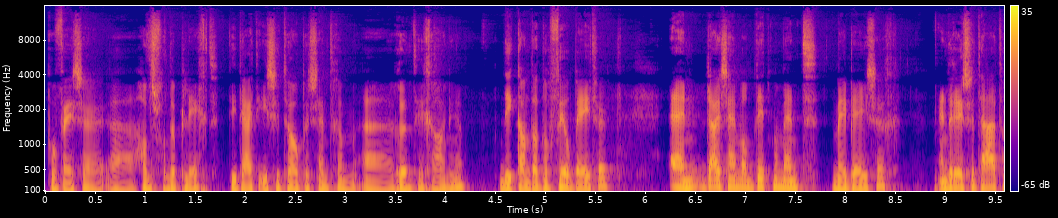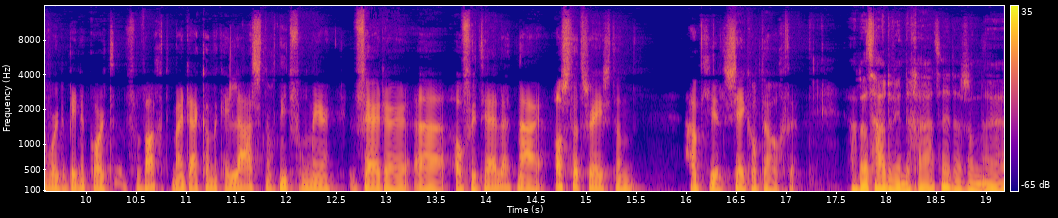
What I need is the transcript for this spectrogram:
professor uh, Hans van der Plicht, die daar het isotopencentrum runt in Groningen, die kan dat nog veel beter. En daar zijn we op dit moment mee bezig. En de resultaten worden binnenkort verwacht, maar daar kan ik helaas nog niet veel meer verder over vertellen. Maar als dat zo is, dan hou ik je zeker op de hoogte. Nou, dat houden we in de gaten. Dat is een uh,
